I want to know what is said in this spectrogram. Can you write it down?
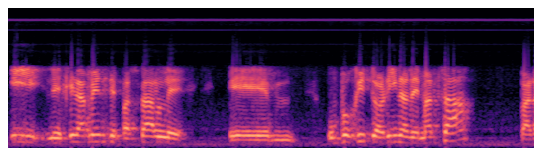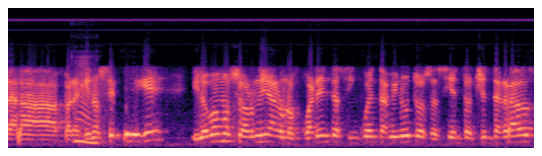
y ligeramente pasarle eh, un poquito de harina de mazá para, para que ah. no se pegue y lo vamos a hornear unos 40, 50 minutos a 180 grados,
